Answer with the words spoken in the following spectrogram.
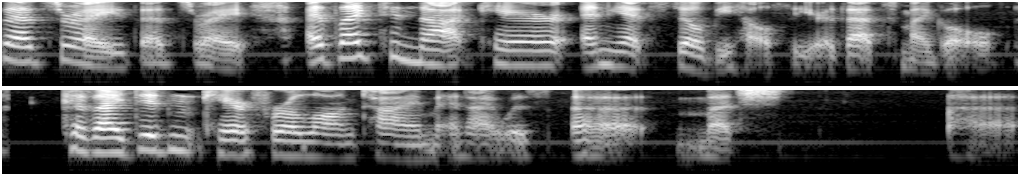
That's right. That's right. I'd like to not care and yet still be healthier. That's my goal. Because I didn't care for a long time and I was uh, much uh,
